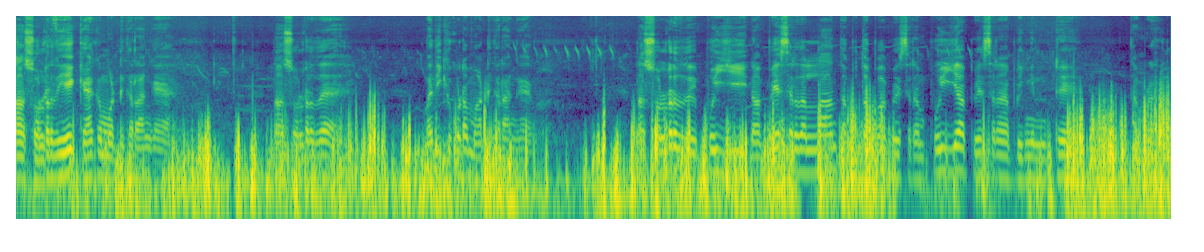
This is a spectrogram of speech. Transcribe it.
நான் சொல்கிறதையே கேட்க மாட்டேங்கிறாங்க. நான் சொல்கிறத மதிக்க கூட மாட்டேங்கிறாங்க. நான் சொல்கிறது பொய் நான் பேசுகிறதெல்லாம் தப்பு தப்பாக பேசுகிறேன் பொய்யாக பேசுகிறேன் அப்படின்ட்டு தமிழர்கள்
